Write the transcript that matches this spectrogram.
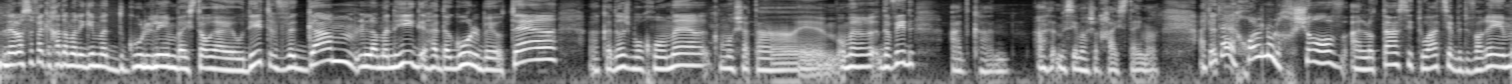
ללא ספק אחד המנהיגים הדגולים בהיסטוריה היהודית, וגם למנהיג הדגול ביותר, הקדוש ברוך הוא אומר, כמו שאתה אה, אומר, דוד, עד כאן. המשימה שלך הסתיימה. אתה יודע, יכולנו לחשוב על אותה סיטואציה בדברים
